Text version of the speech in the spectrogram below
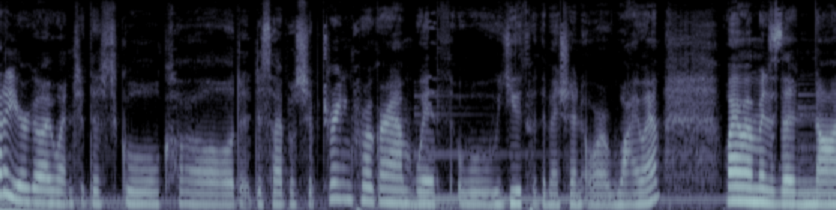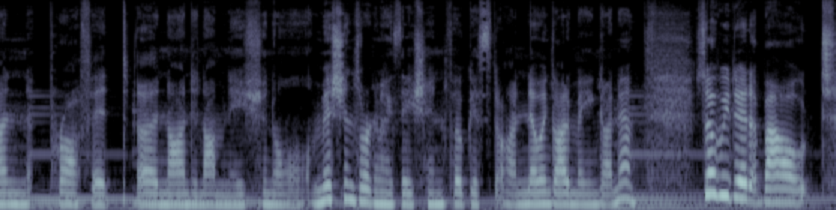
About a year ago, I went to this school called Discipleship Training Program with Youth with a Mission, or YWAM. YWAM is a non profit, uh, non denominational missions organization focused on knowing God and making God known. So, we did about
